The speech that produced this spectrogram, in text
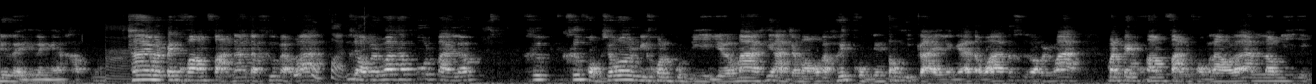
เรื่อยๆอะไรเงี้ยครับ ใช่มันเป็นความฝันนะแต่คือแบบว่าความฝันคือเอาเป็นว่าถ้าพูดไปแล้ว คือคือผมเชื่อว่ามันมีคนหุ่นดีเยอะมากที่อาจจะมองว่าแบบเฮ้ยผมยังต้องอีกไกลอะไรเงี้ยแต่ว่าก็คือเอาเป็นว่ามันเป็นความฝันของเราแล้วกันเรามีอีก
